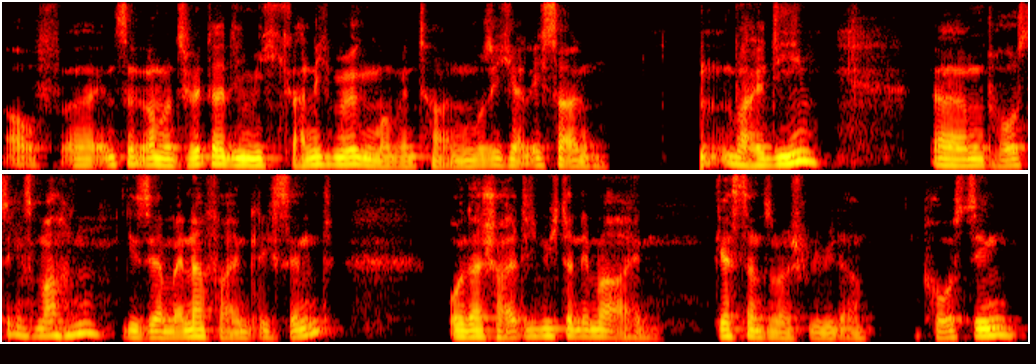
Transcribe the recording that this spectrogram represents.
auf äh, Instagram und Twitter, die mich gar nicht mögen momentan, muss ich ehrlich sagen. Weil die ähm, Postings machen, die sehr männerfeindlich sind und da schalte ich mich dann immer ein. Gestern zum Beispiel wieder. Posting.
